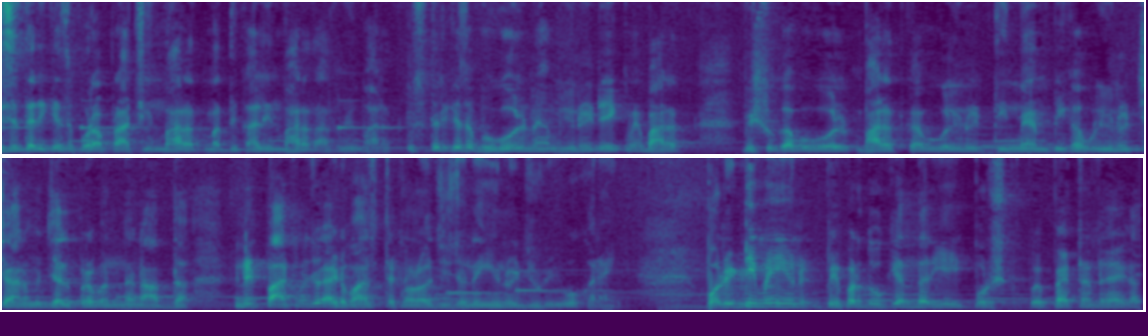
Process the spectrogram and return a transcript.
इसी तरीके से पूरा प्राचीन भारत, मध्यकालीन भारत, आधुनिक भारत, उसी तरीके से भूगोल में हम यूनिट एक में, भारत, विश्व का भूगोल, भारत का भूगोल यूनिट तीन में एमपी का भूगोल यूनिट चार में, जल प्रबंधन, आपदा यूनिट पाँच में जो एडवांस टेक्नोलॉजी जो नई यूनिट जुड़ी, वो कराएँगे। पॉलिटी में यूनिट पेपर दो के अंदर यही पैटर्न रहेगा।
